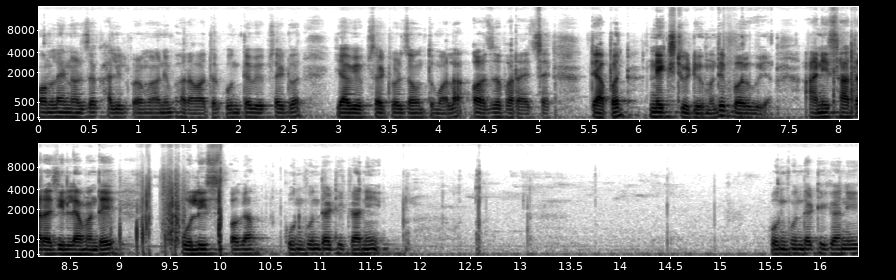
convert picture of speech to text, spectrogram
ऑनलाईन अर्ज खालीलप्रमाणे भरावा. तर कोणत्या वेबसाईटवर या वेबसाईटवर जाऊन तुम्हाला अर्ज भरायचा आहे. ते आपण नेक्स्ट व्हिडिओमध्ये बघूया. आणि सातारा जिल्ह्यामध्ये पोलीस बघा कोणकोणत्या ठिकाणी कोणकोणत्या ठिकाणी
